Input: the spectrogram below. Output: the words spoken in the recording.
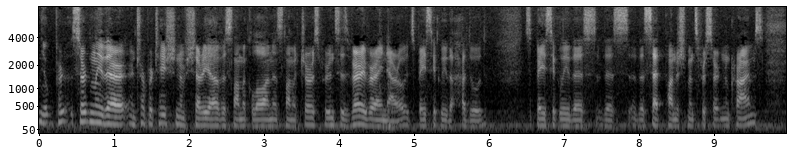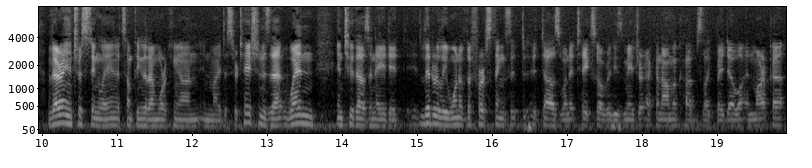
you know, per, certainly their interpretation of Sharia of Islamic law and Islamic jurisprudence is very very narrow. It's basically the hudud, it's basically this, this, the set punishments for certain crimes. Very interestingly, and it's something that I'm working on in my dissertation, is that when in 2008, it, it literally one of the first things it, it, does when it takes over these major economic hubs like Baidoa and Marca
